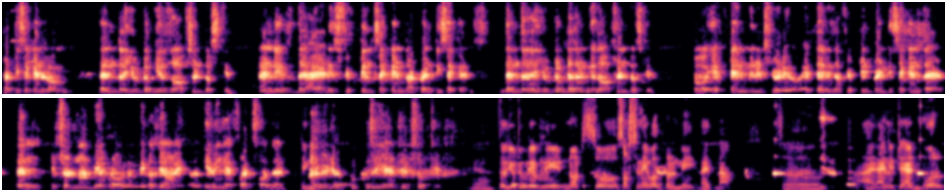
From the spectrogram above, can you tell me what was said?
30 second long, then the YouTube gives the option to skip. And if the ad is 15 seconds or 20 seconds, then the YouTube doesn't give the option to skip. So if 10 minutes video, if there is a 15 20 seconds ad, then it should not be a problem because you are uh, giving effort for that. Per video, two to three ads, it's okay. Yeah. So YouTube revenue is not so sustainable for me right now. So I, I need to add more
